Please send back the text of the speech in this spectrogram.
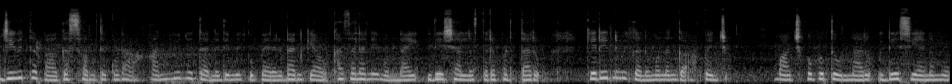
జీవిత భాగస్వామితో కూడా అన్యోన్యత అనేది మీకు పెరగడానికి అవకాశాలనే ఉన్నాయి. విదేశాల్లో స్థిరపడతారు. కెరీర్ని మీకు అనుగుణంగా పెంచు మార్చుకోబోతూ ఉన్నారు. విదేశీయానము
